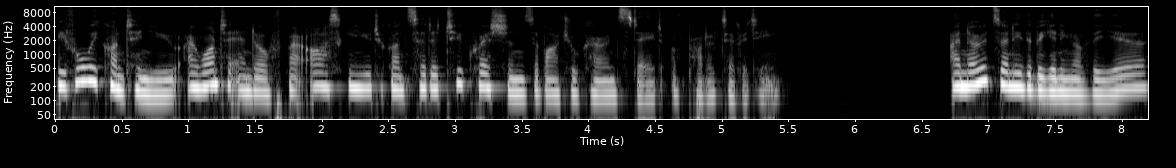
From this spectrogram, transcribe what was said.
Before we continue, I want to end off by asking you to consider two questions about your current state of productivity. I know it's only the beginning of the year,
